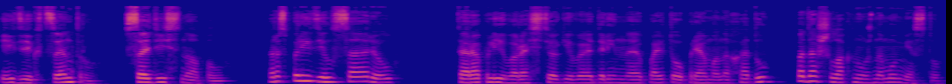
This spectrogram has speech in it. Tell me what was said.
«Иди к центру, садись на пол», — распорядился орел. Торопливо расстегивая длинное пальто прямо на ходу, подошла к нужному месту.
